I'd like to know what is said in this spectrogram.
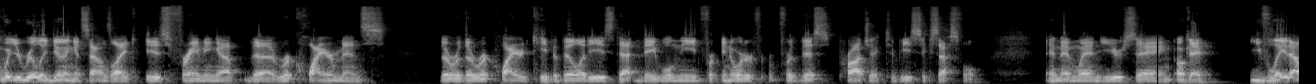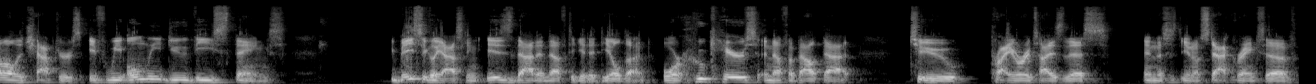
what you're really doing, it sounds like, is framing up the requirements the, the required capabilities that they will need for in order for, for this project to be successful. And then when you're saying, okay, you've laid out all the chapters, if we only do these things, basically asking, is that enough to get a deal done? Or who cares enough about that to prioritize this in this, you know, stack ranks of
